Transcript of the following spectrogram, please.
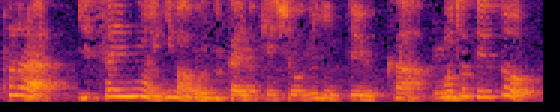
ただ、実際の今お使いの化粧品というか、うん。もうちょっと言うと、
